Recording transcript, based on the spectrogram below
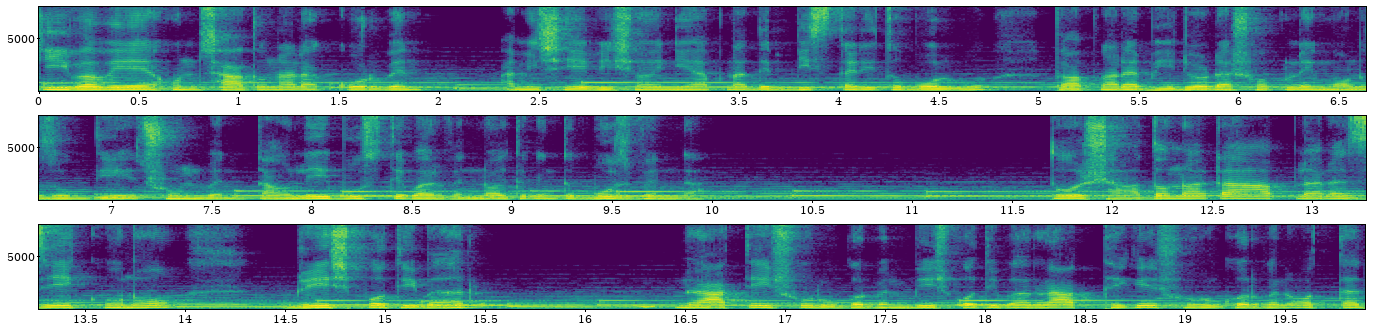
কীভাবে এখন সাধনাটা করবেন? আমি সেই বিষয় নিয়ে আপনাদের বিস্তারিত বলব। তো আপনারা ভিডিওটা সকলেই মনোযোগ দিয়ে শুনবেন, তাহলেই বুঝতে পারবেন, নয়তো কিন্তু বুঝবেন না। তো সাধনাটা আপনারা যে কোনো বৃহস্পতিবার রাতে শুরু করবেন, বৃহস্পতিবার রাত থেকে শুরু করবেন, অর্থাৎ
